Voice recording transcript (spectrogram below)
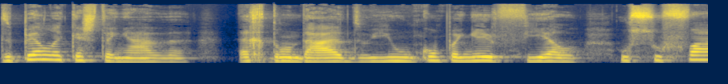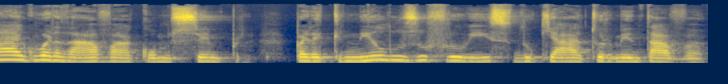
De pele acastanhada, arredondado e um companheiro fiel, o sofá aguardava-a como sempre, para que nele usufruísse do que a atormentava,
